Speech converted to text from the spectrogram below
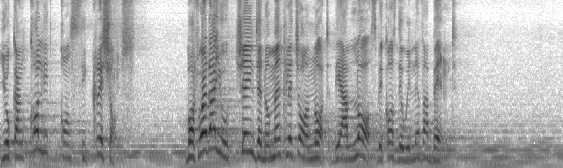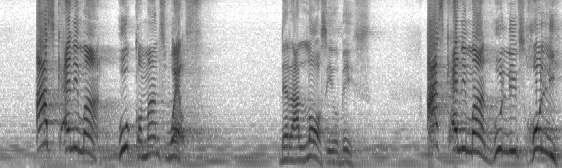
You can call it consecrations. But whether you change the nomenclature or not, they are laws because they will never bend. Ask any man who commands wealth. There are laws he obeys. Ask any man who lives holy.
